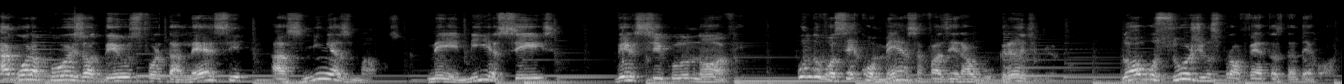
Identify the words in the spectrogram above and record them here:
Agora, pois, ó Deus, fortalece as minhas mãos. Neemias 6, versículo 9. Quando você começa a fazer algo grande, meu irmão, logo surgem os profetas da derrota.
